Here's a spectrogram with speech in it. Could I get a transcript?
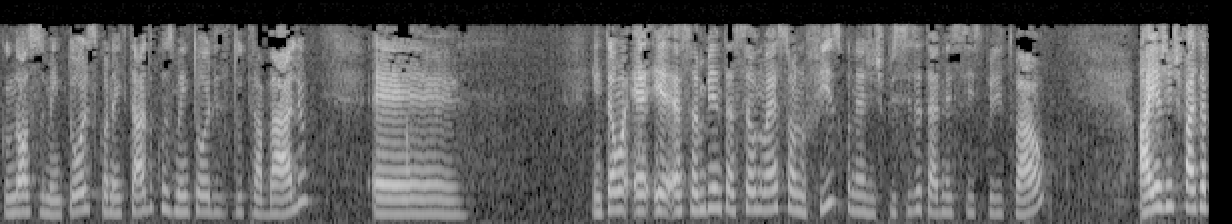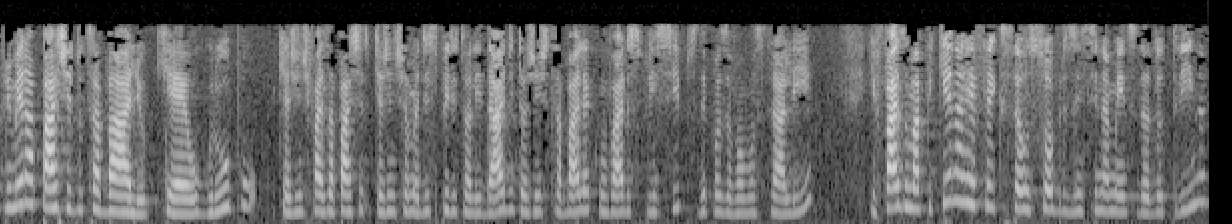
com nossos mentores, conectado com os mentores do trabalho. É... Então, é, é, essa ambientação não é só no físico, né? a gente precisa estar nesse espiritual. Aí a gente faz a primeira parte do trabalho, que é o grupo, que a gente faz a parte que a gente chama de espiritualidade, então a gente trabalha com vários princípios, depois eu vou mostrar ali, que faz uma pequena reflexão sobre os ensinamentos da doutrina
